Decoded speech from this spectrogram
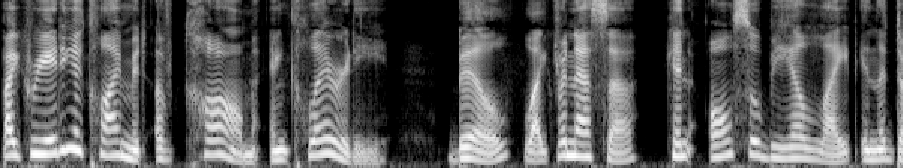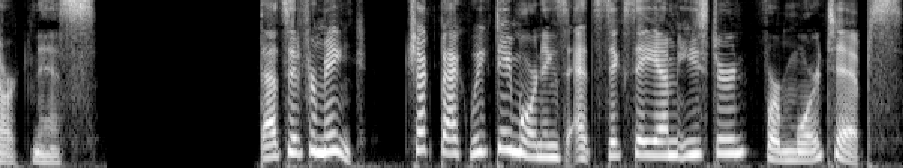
By creating a climate of calm and clarity, Bill, like Vanessa, can also be a light in the darkness. That's it from Inc. Check back weekday mornings at 6 a.m. Eastern for more tips.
